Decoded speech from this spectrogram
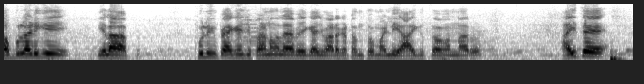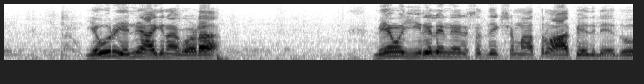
డబ్బులు అడిగి ఇలా కూలింగ్ ప్యాకేజీ పన్నెండు వందల యాభై గజం అడగటంతో మళ్ళీ ఆగుతామన్నారు అయితే ఎవరు ఎన్ని ఆగినా కూడా మేము ఈ రేలే నిరసన దీక్ష మాత్రం ఆపేది లేదు.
